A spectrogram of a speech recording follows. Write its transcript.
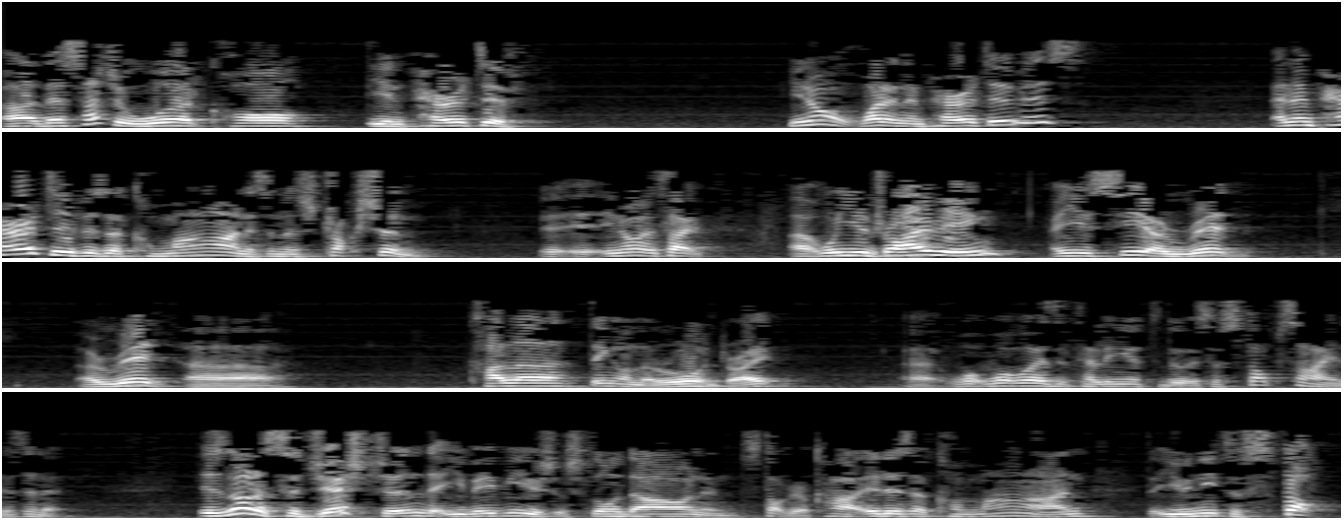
uh, there's such a word called the imperative. You know what an imperative is? An imperative is a command, it's an instruction. It, you know, it's like uh, when you're driving and you see a red, a red uh, color thing on the road, right? Uh, what, what is it telling you to do? It's a stop sign, isn't it? It's not a suggestion that you maybe you should slow down and stop your car. It is a command that you need to stop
